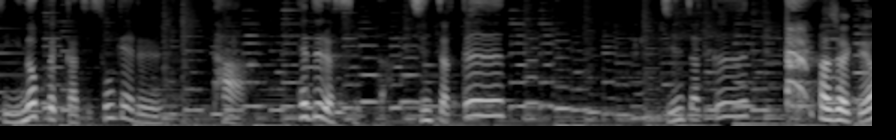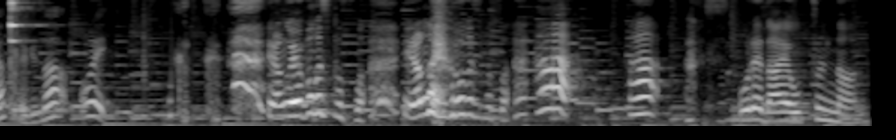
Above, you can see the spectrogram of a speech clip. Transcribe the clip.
이제 이너백까지 소개를 다 해드렸습니다. 진짜 끝! 진짜 끝! 다시 할게요. 여기서 오이! 이런 거 해보고 싶었어. 이런 거 해보고 싶었어. 하! 하! 올해 나의 오픈런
